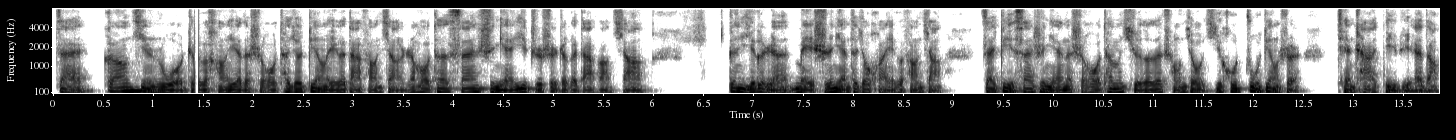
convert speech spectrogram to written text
在刚进入这个行业的时候，他就定了一个大方向，然后他三十年一直是这个大方向，跟一个人每十年他就换一个方向，在第三十年的时候，他们取得的成就几乎注定是天差地别的。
